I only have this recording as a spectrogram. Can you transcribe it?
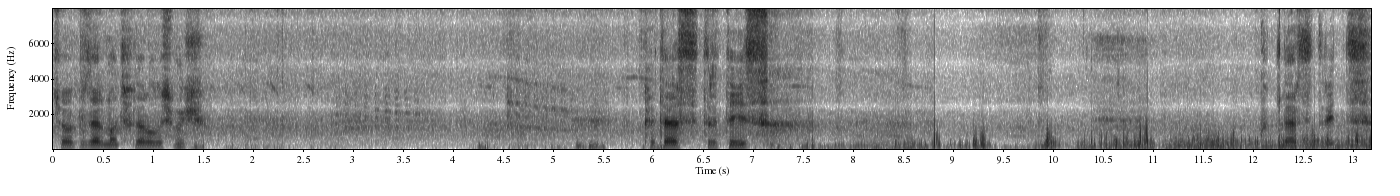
çok güzel motifler oluşmuş. Peter Street'teyiz. Kutler Street.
